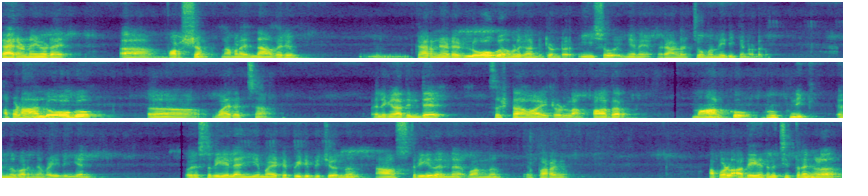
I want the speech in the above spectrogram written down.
കരുണയുടെ വർഷം നമ്മളെല്ലാവരും കരുണയുടെ ലോഗോ നമ്മൾ കണ്ടിട്ടുണ്ട്. ഈശോ ഇങ്ങനെ ഒരാൾ ചുമന്നിരിക്കുന്നത്. അപ്പോൾ ആ ലോഗോ വരച്ച അല്ലെങ്കിൽ അതിന്റെ സൃഷ്ടാവായിട്ടുള്ള ഫാദർ മാർക്കോ റുപ്നിക് എന്ന് പറഞ്ഞ വൈദികൻ ഒരു സ്ത്രീയെ ലൈംഗികമായിട്ട് പീഡിപ്പിച്ചു എന്ന് ആ സ്ത്രീ തന്നെ വന്ന് പറഞ്ഞു. അപ്പോൾ അദ്ദേഹത്തിന്റെ ചിത്രങ്ങൾ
